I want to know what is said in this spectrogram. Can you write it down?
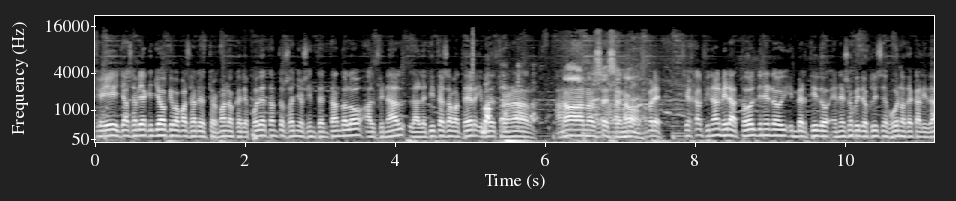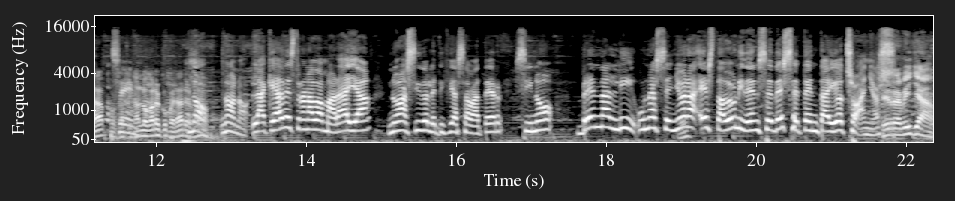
Sí, ya sabía que yo que iba a pasar esto, hermano, que después de tantos años intentándolo, al final la Leticia Sabater iba a destronar. a- No, no es a- a ese, no. Hombre, si es que al final, mira, todo el dinero invertido en esos videoclips buenos de calidad, pues Sí. al final lo va a recuperar, No, hermano. no, no. La que ha destronado a Maraya no ha sido Leticia Sabater, sino Brendan Lee, una señora estadounidense de 78 años. Sí, Revilla.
